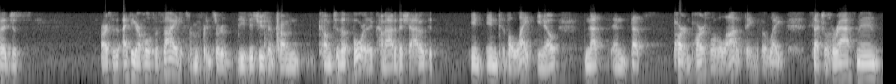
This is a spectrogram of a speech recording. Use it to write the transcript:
it just our I think our whole society from sort of these issues have come come to the fore. They've come out of the shadows in, into the light, you know, and that's and that's part and parcel of a lot of things of like sexual harassment,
